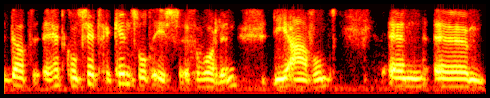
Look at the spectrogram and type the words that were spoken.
dat het concert gecanceld is geworden, die avond. En... Um,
